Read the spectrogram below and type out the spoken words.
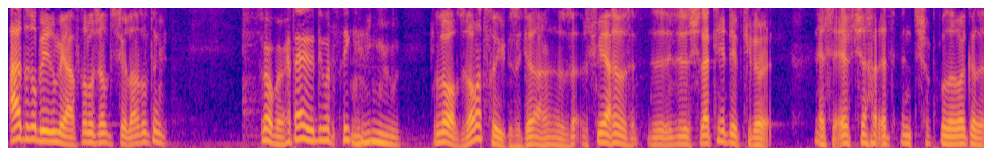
עד רבי ירמיה, אף אחד לא שאל את השאלה הזאת? לא, באמת היה יהודי מצחיק. לא, זה לא מצחיק, זה כן, זה- שנייה. לא, זה- שאלה קריטית, כאילו, איך אפשר לשפר דבר כזה?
